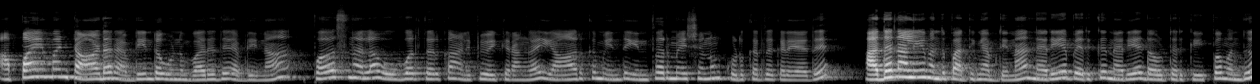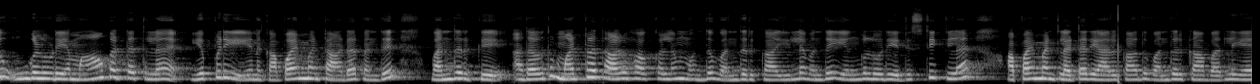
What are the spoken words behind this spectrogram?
அப்பாயின்மெண்ட் ஆர்டர் அப்படின்ற ஒன்று வருது அப்படின்னா பர்சனலாக ஒவ்வொருத்தருக்கும் அனுப்பி வைக்கிறாங்க. யாருக்கும் எந்த இன்ஃபர்மேஷனும் கொடுக்கறது கிடையாது. அதனாலேயே வந்து பார்த்திங்க அப்படின்னா நிறைய பேருக்கு நிறைய டவுட் இருக்குது இப்போ வந்து உங்களுடைய மாவட்டத்தில் எப்படி எனக்கு அப்பாயின்மெண்ட் ஆர்டர் வந்து வந்திருக்கு? அதாவது மற்ற தாலுகாக்களும் வந்து வந்திருக்கா? இல்லை வந்து எங்களுடைய டிஸ்ட்ரிக்டில் அப்பாயின்மெண்ட் லெட்டர் யாருக்காவது வந்திருக்கா? வரலையா?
